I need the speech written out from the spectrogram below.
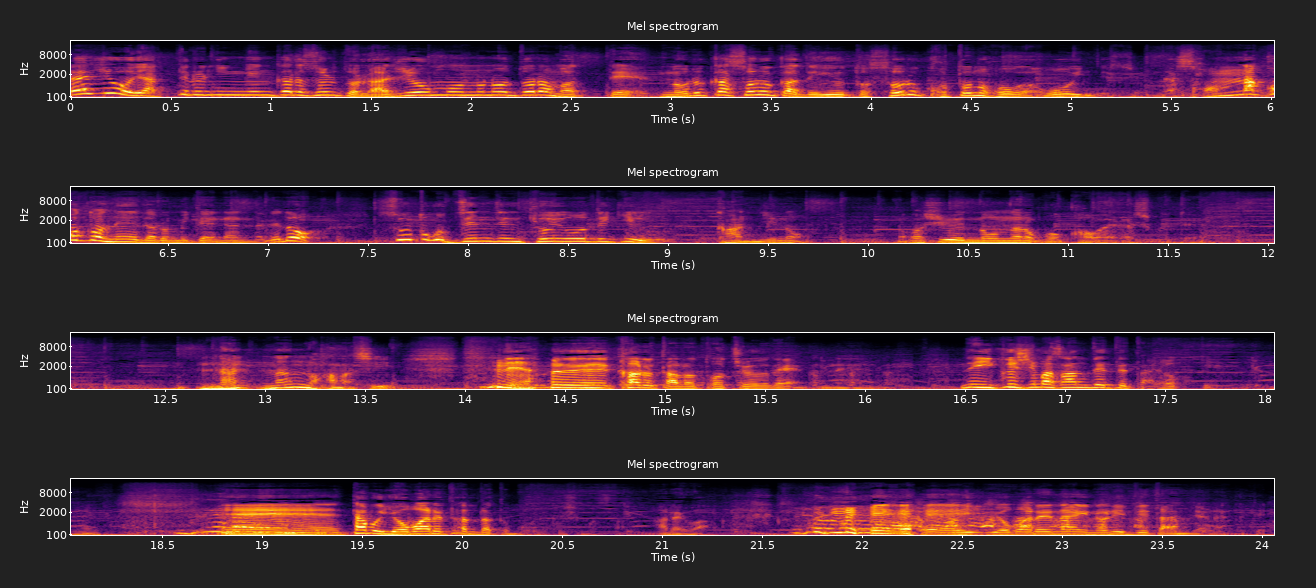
ラジオをやってる人間からすると、ラジオもののドラマって、乗るか反るかで言うと、反ることの方が多いんですよ。そんなことねえだろみたいなんだけど、そういうとこ全然許容できる感じの、なんか主演の女の子が可愛らしくて。な、何の話？ね、カルタの途中で。ね、で、生島さん出てたよっていうね。えー、多分呼ばれたんだと思う、生島さん。あれは。呼ばれないのに出たんじゃなくて。ね、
